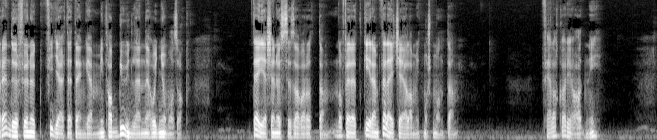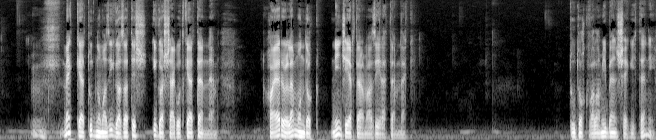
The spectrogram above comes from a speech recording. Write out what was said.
rendőrfőnök figyeltet engem, mintha bűn lenne, hogy nyomozok. Teljesen összezavarodtam. Noferet, kérem, felejtse el, amit most mondtam. Fel akarja adni? Meg kell tudnom az igazat, és igazságot kell tennem. Ha erről lemondok, nincs értelme az életemnek. Tudok valamiben segíteni?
